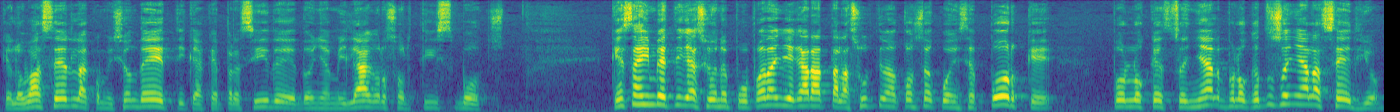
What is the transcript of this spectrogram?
que lo va a hacer la Comisión de Ética que preside doña Milagros Ortiz Bots, que esas investigaciones pues, puedan llegar hasta las últimas consecuencias, porque por lo que señala, por lo que tú señalas, Sergio,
